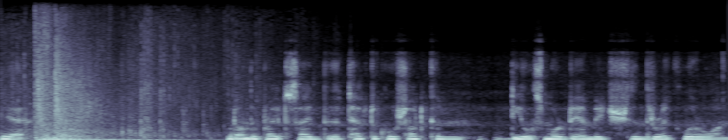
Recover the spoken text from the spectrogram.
Yeah. But on the bright side, the tactical shotgun deals more damage than the regular one.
